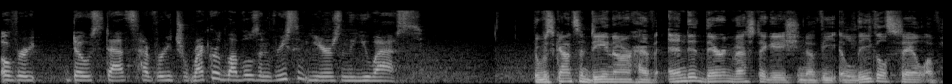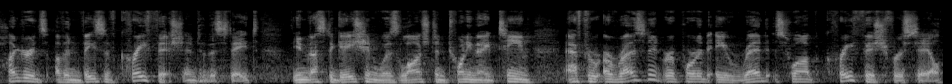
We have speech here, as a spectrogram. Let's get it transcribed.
Overdose deaths have reached record levels in recent years in the U.S. The Wisconsin DNR have ended their investigation of the illegal sale of hundreds of invasive crayfish into the state. The investigation was launched in 2019 after a resident reported a red swamp crayfish for sale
